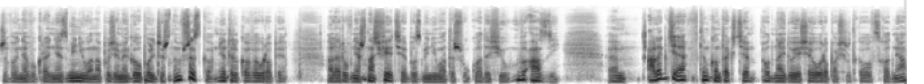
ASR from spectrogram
że wojna w Ukrainie zmieniła na poziomie geopolitycznym wszystko, nie tylko w Europie, ale również na świecie, bo zmieniła też układy sił w Azji. Ale gdzie w tym kontekście odnajduje się Europa Środkowo-Wschodnia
